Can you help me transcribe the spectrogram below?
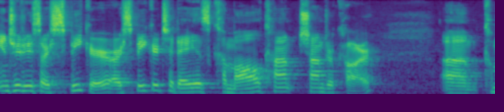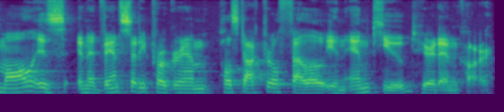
introduce our speaker, our speaker today is Kamal Chandrakar. Um, Kamal is an advanced study program postdoctoral fellow in M cubed here at NCAR.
